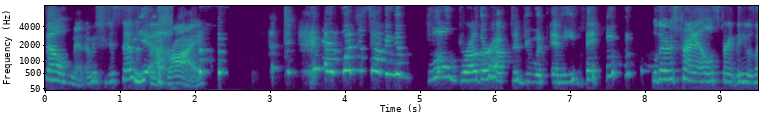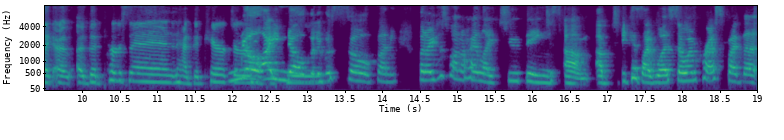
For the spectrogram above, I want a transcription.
Feldman. I mean, she just says it Yeah. so dry. and what does having a little brother have to do with anything? Well, they're just trying to illustrate that he was like a, a good person and had good character. No, I know, but it was so funny. But I just want to highlight two things um, up because I was so impressed by the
